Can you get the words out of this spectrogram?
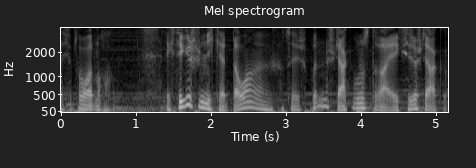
ich habe zwar gerade noch Exilgeschwindigkeit, Dauer, kurze Sprinten, Stärke bonus 3, Exil der Stärke.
